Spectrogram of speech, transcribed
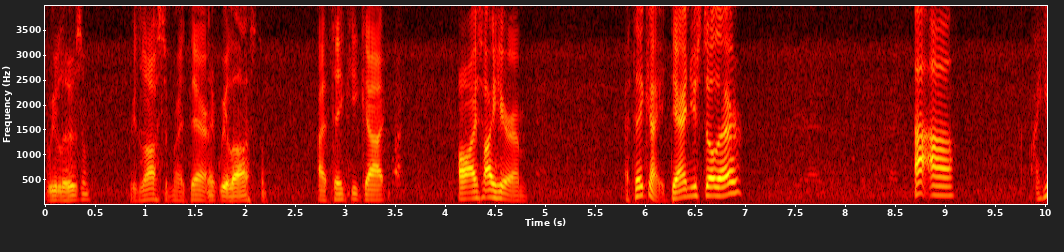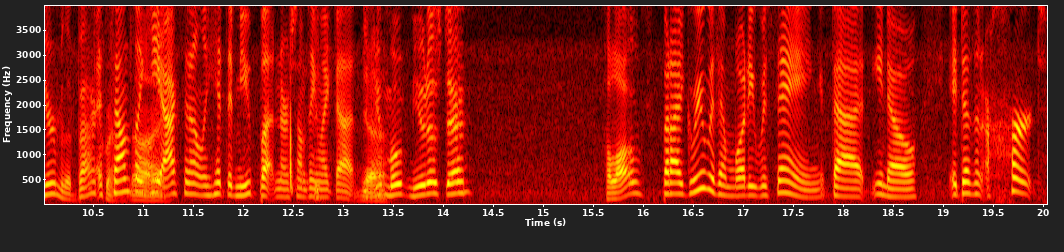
We lose him. We lost him right there. I think we lost him. I think he got. Oh, I, I hear him. I think I. Dan, you still there? Uh oh. I hear him in the background. It sounds like he accidentally hit the mute button or something like that. Did you mu- mute us, Dan? Hello? But I agree with him what he was saying that, you know, it doesn't hurt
